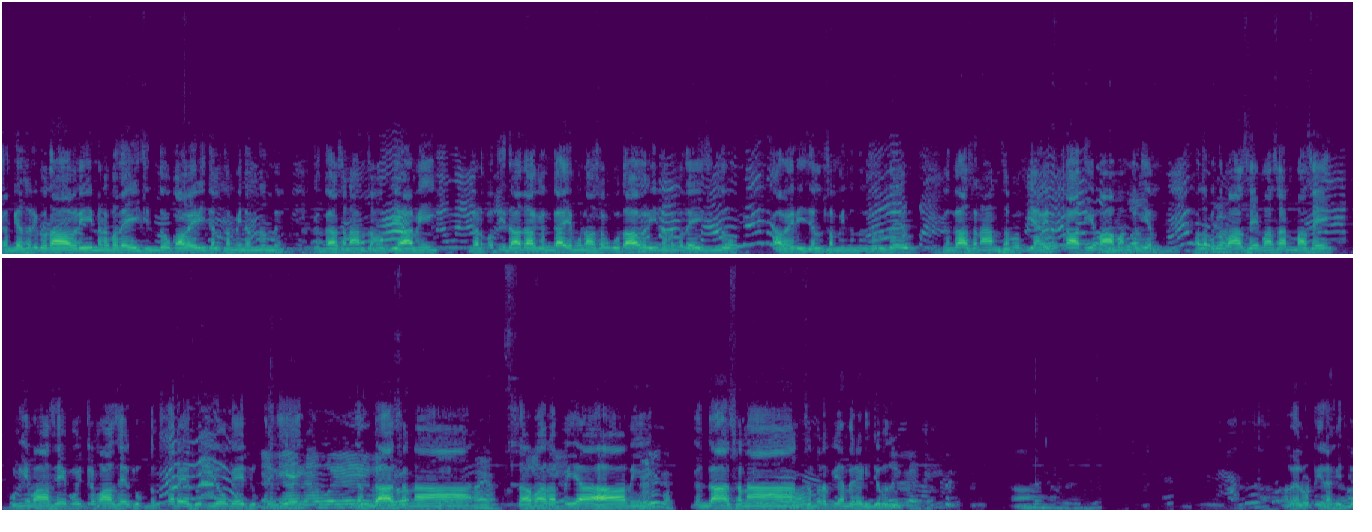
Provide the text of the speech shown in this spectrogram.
ગંગેશ્વરી ગોદાવરી નર્મદે સિંધુ કાવેરી જલ સમિનંદન ગંગા સ્નાન સમુપ્યામી ગણપતિ દાદા ગંગા યમુના સૌ ગોદાવરી નર્મદે સિંધુ કાવેરી જલ સમિનંદન ગુરુદેવ ગંગા સ્નાન સમુપ્યામી કાદ્ય મહામંગલ્યમ ફલપત માસે માસાન માસે પુણ્ય માસે પવિત્ર માસે શુભ કરે શુભ યોગે શુભ દિયે ગંગા સ્નાન સમર્પયામિ. ગંગા સ્નાન સમર્પયામિ રેડી જો બધું. હવે લોટી રાખી દો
